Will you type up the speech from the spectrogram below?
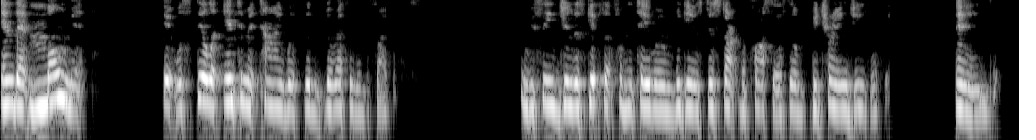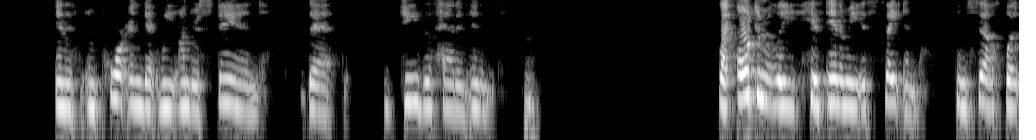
in that moment it was still an intimate time with the, the rest of the disciples. We see Judas gets up from the table and begins to start the process of betraying Jesus. And and it's important that we understand that Jesus had an enemy. Like ultimately, his enemy is Satan himself, but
